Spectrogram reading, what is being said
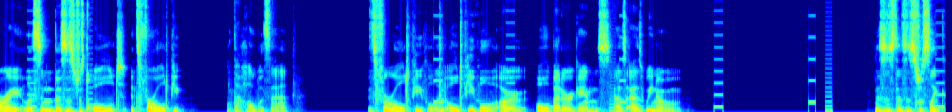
Alright, listen, this is just old. It's for old people. What the hell was that? It's for old people, and old people are all better at games, as as we know. This is this is just like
